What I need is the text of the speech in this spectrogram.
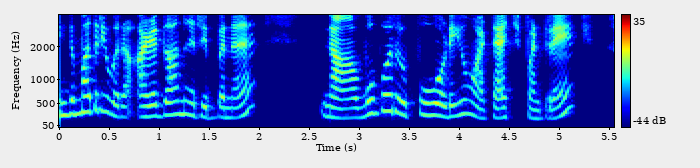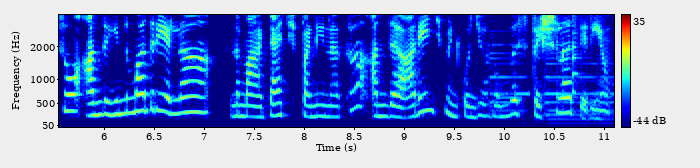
இந்த மாதிரி ஒரு அழகான ரிப்பனை நான் ஒவ்வொரு பூவோடையும் அட்டாச் பண்ணுறேன் ஸோ அந்த இந்த மாதிரி எல்லாம் நம்ம அட்டாச் பண்ணினாக்கா, அந்த அரேஞ்ச்மெண்ட் கொஞ்சம் ரொம்ப ஸ்பெஷலாக தெரியும்.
